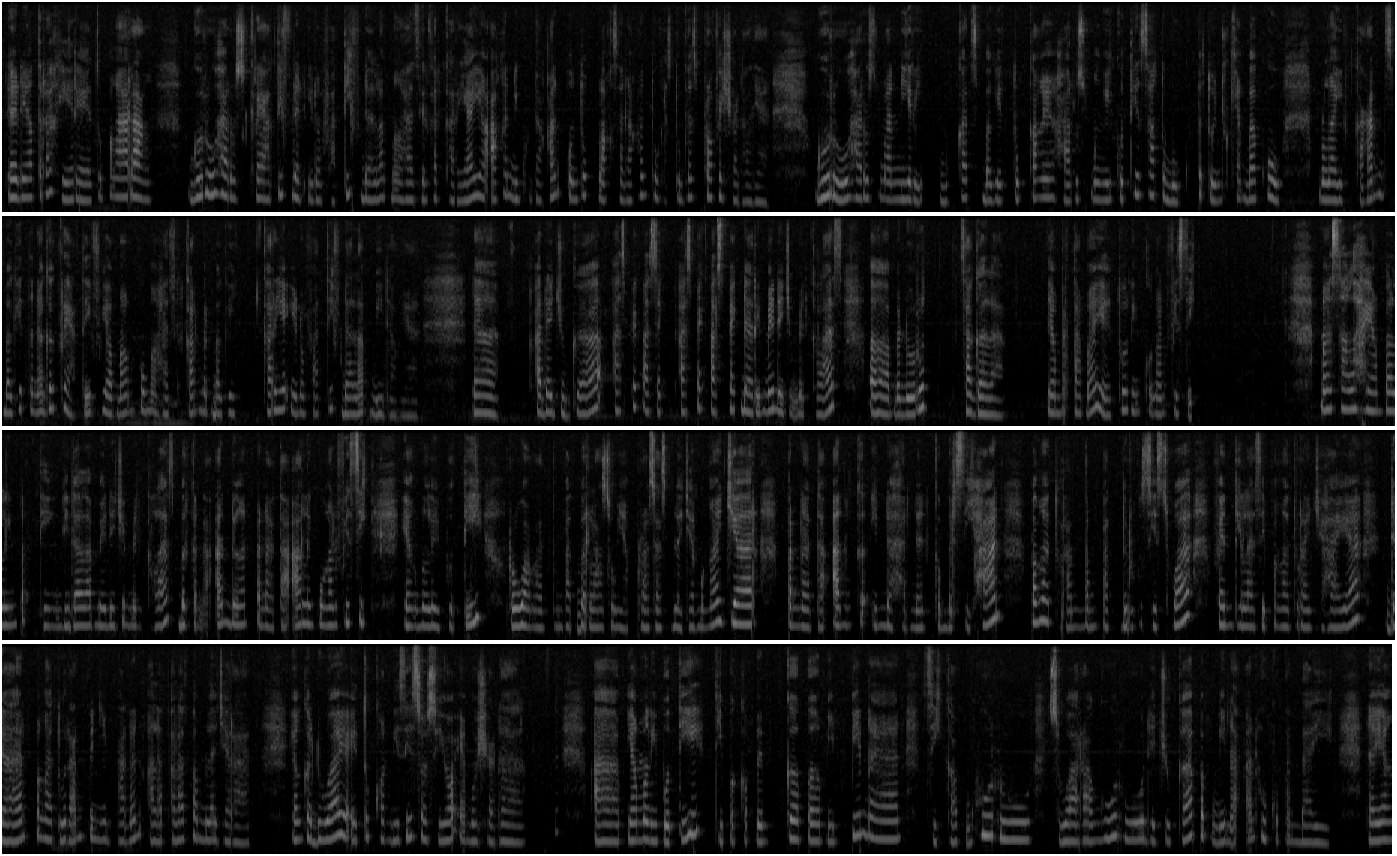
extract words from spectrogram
Dan yang terakhir yaitu pengarang. Guru harus kreatif dan inovatif dalam menghasilkan karya yang akan digunakan untuk melaksanakan tugas-tugas profesionalnya. Guru harus mandiri, bukan sebagai tukang yang harus mengikuti satu buku petunjuk yang baku, melainkan sebagai tenaga kreatif yang mampu menghasilkan berbagai karya inovatif dalam bidangnya. Nah, ada juga aspek-aspek dari manajemen kelas uh, menurut Sagala. Yang pertama yaitu lingkungan fisik. Masalah yang paling penting di dalam manajemen kelas berkenaan dengan penataan lingkungan fisik yang meliputi ruangan tempat berlangsungnya proses belajar mengajar, penataan keindahan dan kebersihan, pengaturan tempat duduk siswa, ventilasi pengaturan cahaya, dan pengaturan penyimpanan alat-alat pembelajaran. Yang kedua yaitu kondisi sosio-emosional uh, yang meliputi tipe kepemimpinan, sikap guru, suara guru, dan juga pembinaan hukuman baik.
